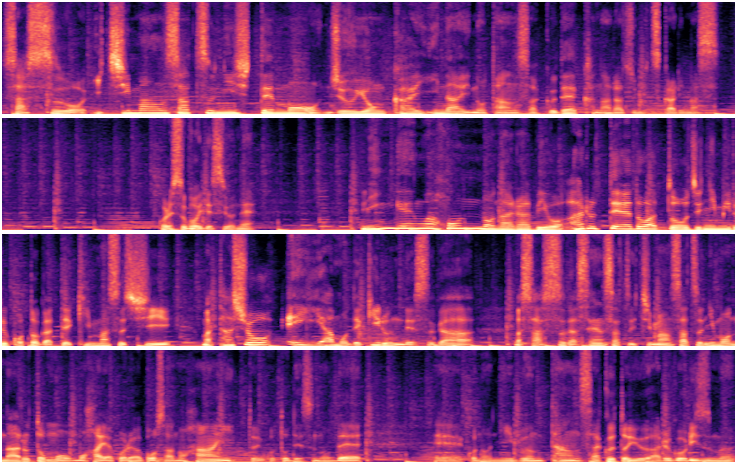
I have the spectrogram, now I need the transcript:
冊数を1万冊にしても14回以内の探索で必ず見つかります。これすごいですよね。人間は本の並びをある程度は同時に見ることができますし、まあ、多少えいやもできるんですが、まあ、冊数が1,000冊1万冊にもなるともうもはやこれは誤差の範囲ということですので、えー、この二分探索というアルゴリズム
